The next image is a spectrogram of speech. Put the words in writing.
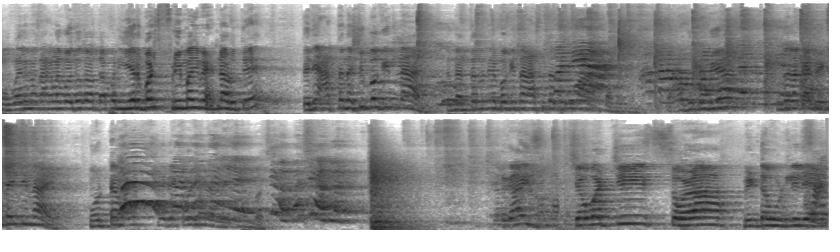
मोबाईल मध्ये चांगला बघत होता. पण इयरबड्स फ्री मध्ये भेटणार होते. त्यांनी आता नशीब बघितला. तर नंतर त्याने बघितला असतं तर. अजून बघूया. तुम्हाला काय भेटतंय की नाही? मोठ्या रेकॉर्डिंग झाली बस. तर गाईज शेवटची सोळा मिनिटं उरलेली आहे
